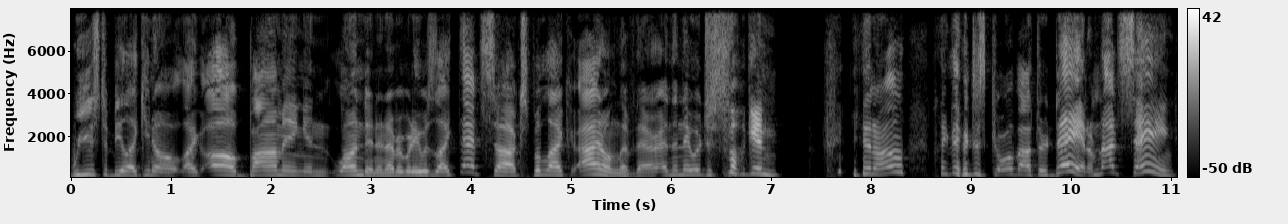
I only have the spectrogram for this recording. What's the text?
we used to be like, you know, like, oh, bombing in London. And everybody was like, that sucks. But like, I don't live there. And then they would just fucking you know? Like they would just go about their day. And I'm not saying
